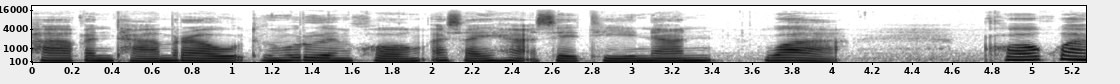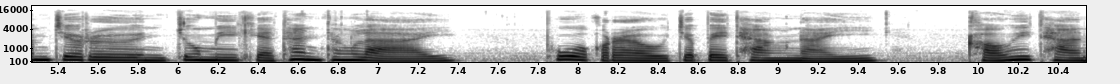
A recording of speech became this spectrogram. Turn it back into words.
พากันถามเราถึงเรือนของอาศัยหาเศรษฐีนั้นว่า ขอความเจริญจงมีแก่ท่านทั้งหลาย พวกเราจะไปทางไหน เขาให้ทาน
